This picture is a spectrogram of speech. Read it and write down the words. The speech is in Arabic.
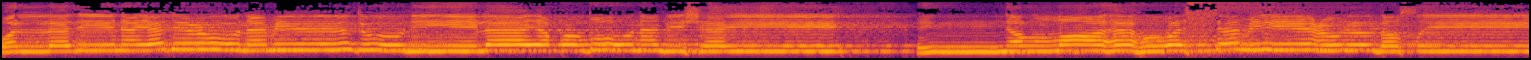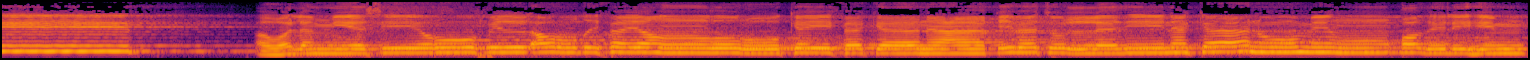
والذين يدعون من دونه لا يقضون بشيء. إن الله هو السميع البصير. أولم يسيروا في الأرض فينظروا كيف كان عاقبة الذين كانوا من قبلهم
